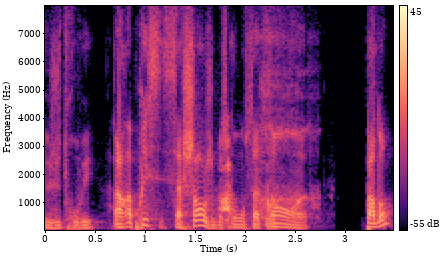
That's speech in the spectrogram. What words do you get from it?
j'ai trouvé. Alors après, ça change parce qu'on s'attend. euh, Pardon?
